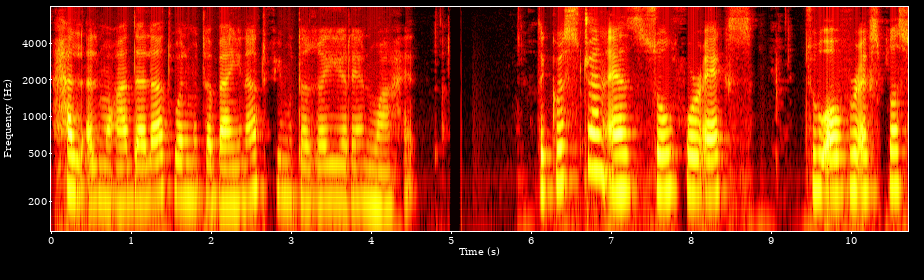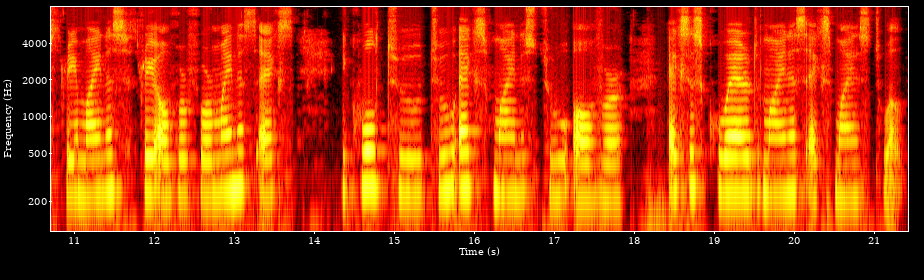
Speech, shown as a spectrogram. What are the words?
حل المعادلات والمتباينات في متغير واحد The question is solve for x 2 over x plus 3 minus 3 over 4 minus x equal to 2x minus 2 over x squared minus x minus 12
